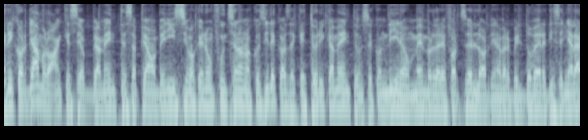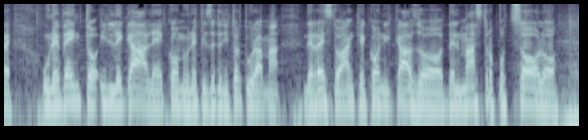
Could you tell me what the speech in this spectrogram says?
Ricordiamolo, anche se ovviamente sappiamo benissimo che non funzionano così le cose, che teoricamente un secondino, un membro delle forze dell'ordine avrebbe il dovere di segnalare un evento illegale come un episodio di tortura, ma del resto anche con il caso del mastro Pozzolo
